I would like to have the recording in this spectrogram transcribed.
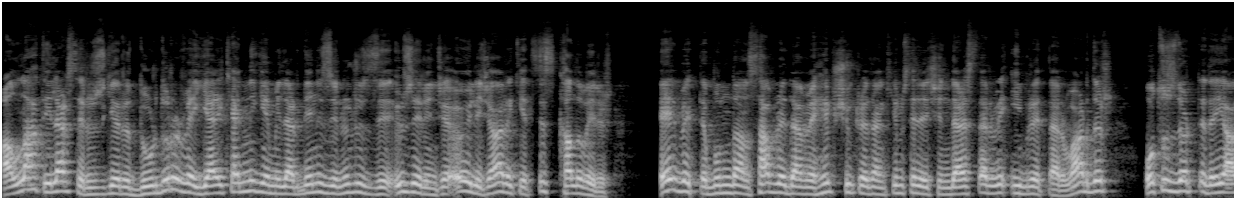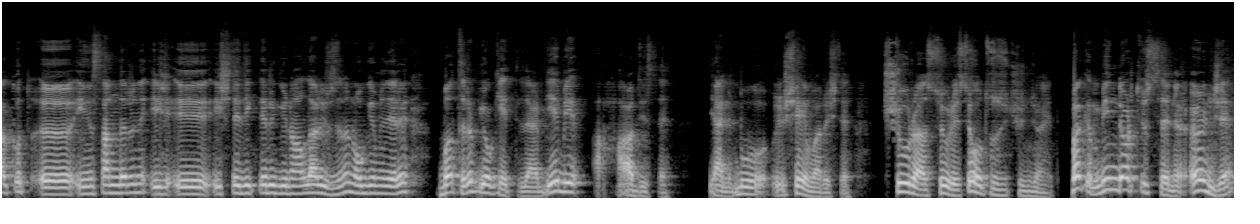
Allah dilerse rüzgarı durdurur ve yelkenli gemiler denizin üzeri- üzerince öylece hareketsiz kalıverir. Elbette bundan sabreden ve hep şükreden kimseler için dersler ve ibretler vardır. 34'te de Yakut e, insanların e, işledikleri günahlar yüzünden o gemileri batırıp yok ettiler diye bir hadise. Yani bu şey var işte. Şura suresi 33. ayet. Bakın 1400 sene önce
